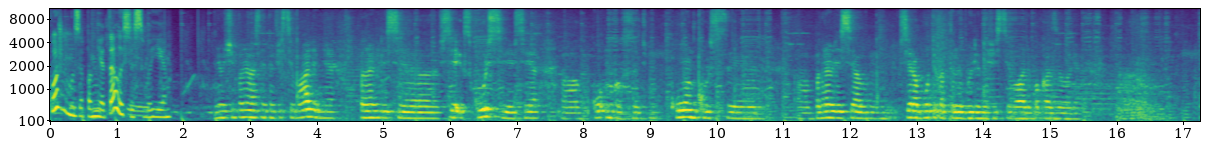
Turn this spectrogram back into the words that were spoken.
Кожному запам'яталося своє. Мне очень понравилось на этом фестивале, мне понравились э, все экскурсии, все э, ко- ну, как сказать, конкурсы, э, понравились э, все работы, которые были на фестивале, показывали. Э, все- даже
